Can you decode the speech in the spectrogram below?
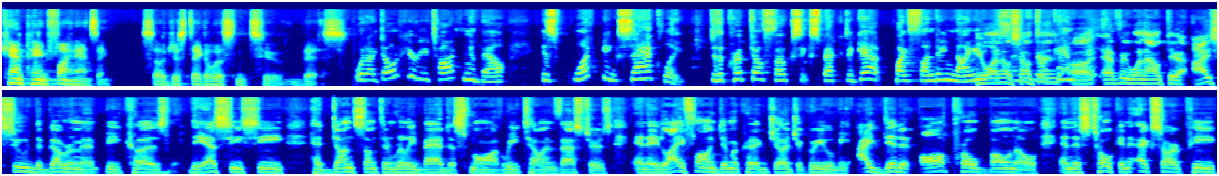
campaign financing. So just take a listen to this. What I don't hear you talking about is what exactly do the crypto folks expect to get by funding 90% You want to know something? Uh, everyone out there, I sued the government because the SEC had done something really bad to small retail investors, and a lifelong Democratic judge agreed with me. I did it all pro bono, and this token XRP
